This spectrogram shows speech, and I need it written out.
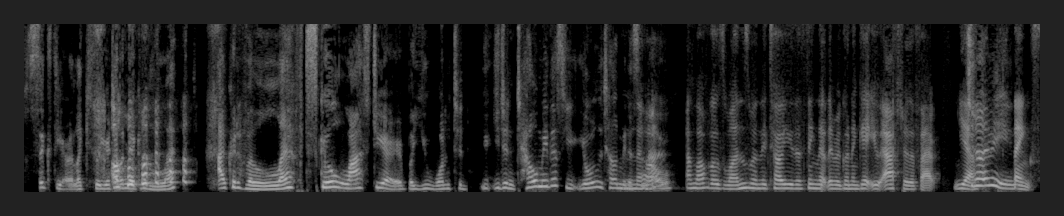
sixth year. Like, so you're telling me I could have left? I could have left school last year, but you wanted, you, you didn't tell me this. You, you're only telling me this now. I love those ones when they tell you the thing that they were going to get you after the fact. Yeah, Do you know what I mean? thanks.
